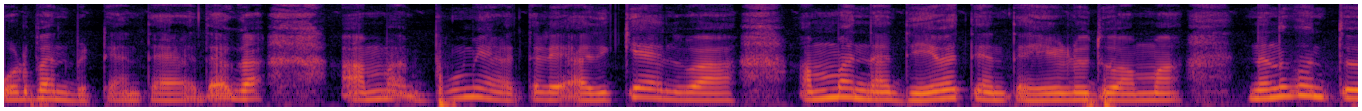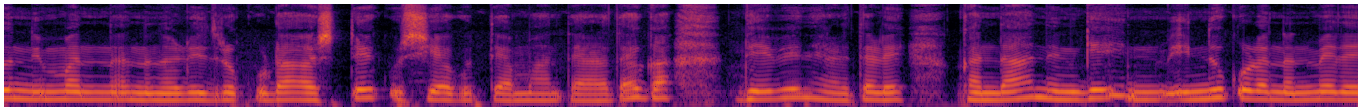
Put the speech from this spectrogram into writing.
ಓಡ್ ಬಂದ್ಬಿಟ್ಟೆ ಅಂತ ಹೇಳಿದಾಗ, ಅಮ್ಮ, ಭೂಮಿ ಹೇಳ್ತಾಳೆ ಅದಕ್ಕೆ ಅಲ್ವಾ? ಅಮ್ಮನ ದೇವತೆ ಅಂತ ಹೇಳೋದು ಅಮ್ಮ. ನನಗಂತೂ ನಿಮ್ಮನ್ನು ನೋಡಿದರೂ ಕೂಡ ಅಷ್ಟೇ ಖುಷಿಯಾಗುತ್ತೆ ಅಮ್ಮ ಅಂತ ಹೇಳಿದಾಗ, ದೇವೇನು ಹೇಳ್ತಾಳೆ, ಕಂದ, ನಿನಗೆ ಇನ್ನೂ ಕೂಡ ನನ್ನ ಮೇಲೆ,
